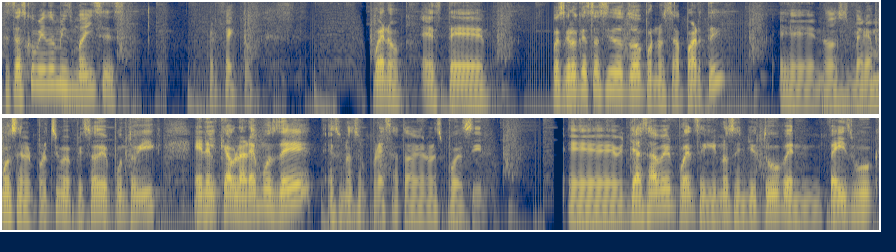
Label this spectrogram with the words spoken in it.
Te estás comiendo mis maíces. Perfecto. Bueno, este. Pues creo que esto ha sido todo por nuestra parte. Eh, nos veremos en el próximo episodio de Punto Geek. En el que hablaremos de. Es una sorpresa, todavía no les puedo decir. Eh, ya saben, pueden seguirnos en YouTube, en Facebook,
